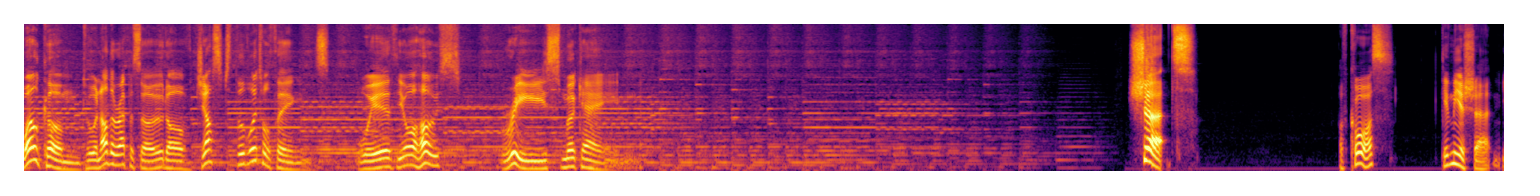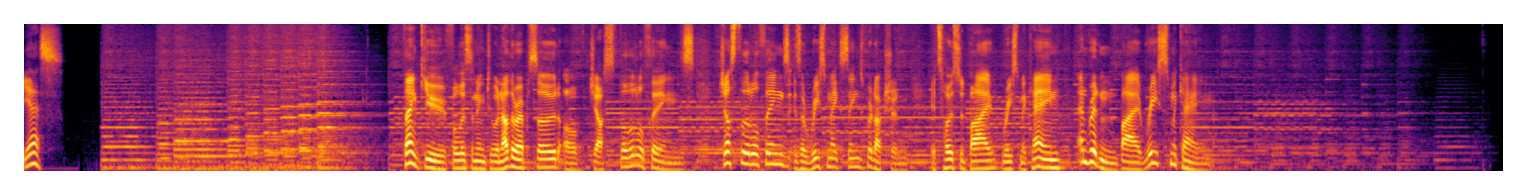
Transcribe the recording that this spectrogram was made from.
Welcome to another episode of Just the Little Things with your host, Rhys McCain. Shirts! Of course. Give me a shirt. Yes. Thank you for listening to another episode of Just the Little Things. Just the Little Things is a Rhys Makes Things production. It's hosted by Rhys McCain and written by Rhys McCain.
